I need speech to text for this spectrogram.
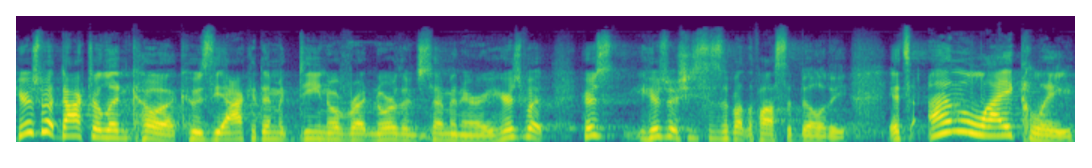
Here's what Dr. Lynn Cohick, who's the academic dean over at Northern Seminary, here's what, here's, here's what she says about the possibility. It's unlikely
